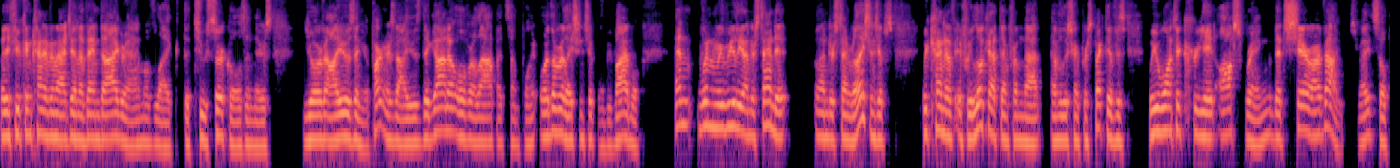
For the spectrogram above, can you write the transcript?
but if you can kind of imagine a venn diagram of like the two circles and there's your values and your partner's values they got to overlap at some point or the relationship will be viable. And when we really understand it understand relationships we kind of if we look at them from that evolutionary perspective is we want to create offspring that share our values right? So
